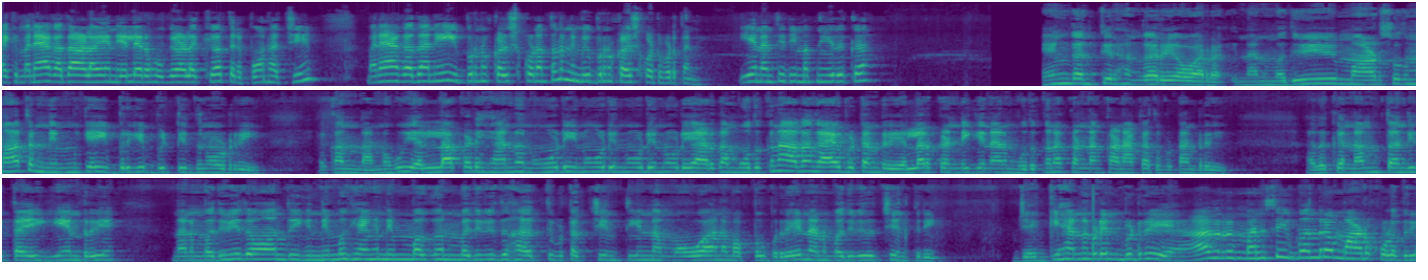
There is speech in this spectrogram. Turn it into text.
ಆಕೆ ಮನೆಯಾಗ ಅದಾಳ, ಏನು ಎಲ್ಲಾರು ಹೋಗ್ಯಾಳ ಕೇಳ್ತಾರೆ ಫೋನ್ ಹಚ್ಚಿ. ಮನ್ಯಾಗ ಅದಾನಿ ಇಬ್ಬರನ್ನು ಕಳ್ಸಿಕೊಡಂತ ನಿಮ್ಮಿಬ್ಬರನ್ನು ಕಳ್ಸಿಕೊಟ್ಬಿಡ್ತಾನೆ. ಏನಂತಿದಿ ಮತ್ತೆ ನೀರಕ್ಕೆ ಹೆಂಗಂತೀರಿ ಹಂಗಾರಿ ಅವರ ನಾನು ಮದುವೆ ಮಾಡಿಸೋದು ಮಾತ್ರ ನಿಮಗೆ ಇಬ್ಬರಿಗೆ ಬಿಟ್ಟಿದ್ದು ನೋಡ್ರಿ. ಯಾಕಂದ್ರೆ ನನಗೂ ಎಲ್ಲ ಕಡೆ ಹೆಣ್ಣು ನೋಡಿ ನೋಡಿ ನೋಡಿ ನೋಡಿ ಅರ್ಧ ಮುದುಕನ ಆದಂಗೆ ಆಗ್ಬಿಟ್ಟನ್ರಿ. ಎಲ್ಲರ ಕಣ್ಣಿಗೆ ನಾನು ಮುದುಕನ ಕಣ್ಣಂಗೆ ಕಾಣಕತ್ ಬಿಟ್ಟನ್ರಿ. ಅದಕ್ಕೆ ನಮ್ಮ ತಂದೆ ತಾಯಿಗೆ ರೀ ನನ್ನ ಮದ್ವಿದ ಒಂದು ಈಗ ನಿಮಗೆ ಹೆಂಗೆ ನಿಮ್ಮ ಮಗನ ಮದುವೆದು ಹತ್ತಿ ಚಿಂತಿ ನಮ್ಮ ಅವ್ವ ನಮ್ಮ ಅಪ್ಪ ಬರೇ ನನ್ನ ಮದ್ವಿದ ಚಿಂತ್ರಿ. ಜಗ್ಗಿ ಹೆಣ್ಣು ಬಿಡೇನು ಬಿಡ್ರಿ. ಆದ್ರೆ ಮನ್ಸಿಗೆ ಬಂದ್ರೆ ಮಾಡ್ಕೊಳದ್ರಿ.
